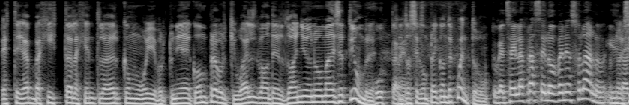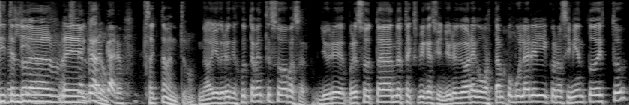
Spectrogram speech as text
este gap bajista la gente lo va a ver como, oye, oportunidad de compra? Porque igual vamos a tener dos años de nuevo más de incertidumbre. Justamente. Entonces compráis con descuento. po. ¿Tú cacháis la frase de los venezolanos? Y No existe el dólar, argentinos? No existe eh, el dólar caro. Exactamente. po. No, yo creo que justamente eso va a pasar. Yo creo que por eso está dando esta explicación. Yo creo que ahora, como es tan popular el conocimiento de esto,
